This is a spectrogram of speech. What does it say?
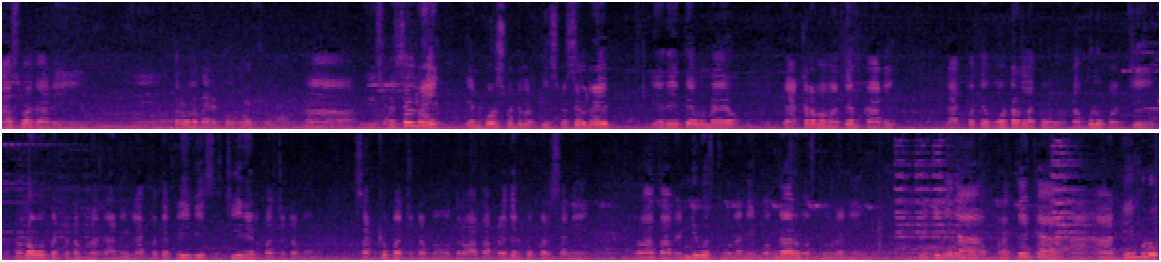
జాస్వా గారి ఈ ఉత్తర్వుల మేరకు ఈ స్పెషల్ డ్రైవ్ ఎన్ఫోర్స్మెంట్ వర్క్ ఈ స్పెషల్ డ్రైవ్ ఏదైతే ఉన్నాయో అక్రమ మద్యం కానీ లేకపోతే ఓటర్లకు డబ్బులు పంచి తొలవ పెట్టడంలో కానీ లేకపోతే ఫ్రీబీస్ చీరలు పంచటము సట్లు పంచటము తర్వాత ప్రెజర్ కుక్కర్స్ అని తర్వాత వెండి వస్తువులని బంగారు వస్తువులని వీటి మీద ప్రత్యేక ఆ- టీములు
